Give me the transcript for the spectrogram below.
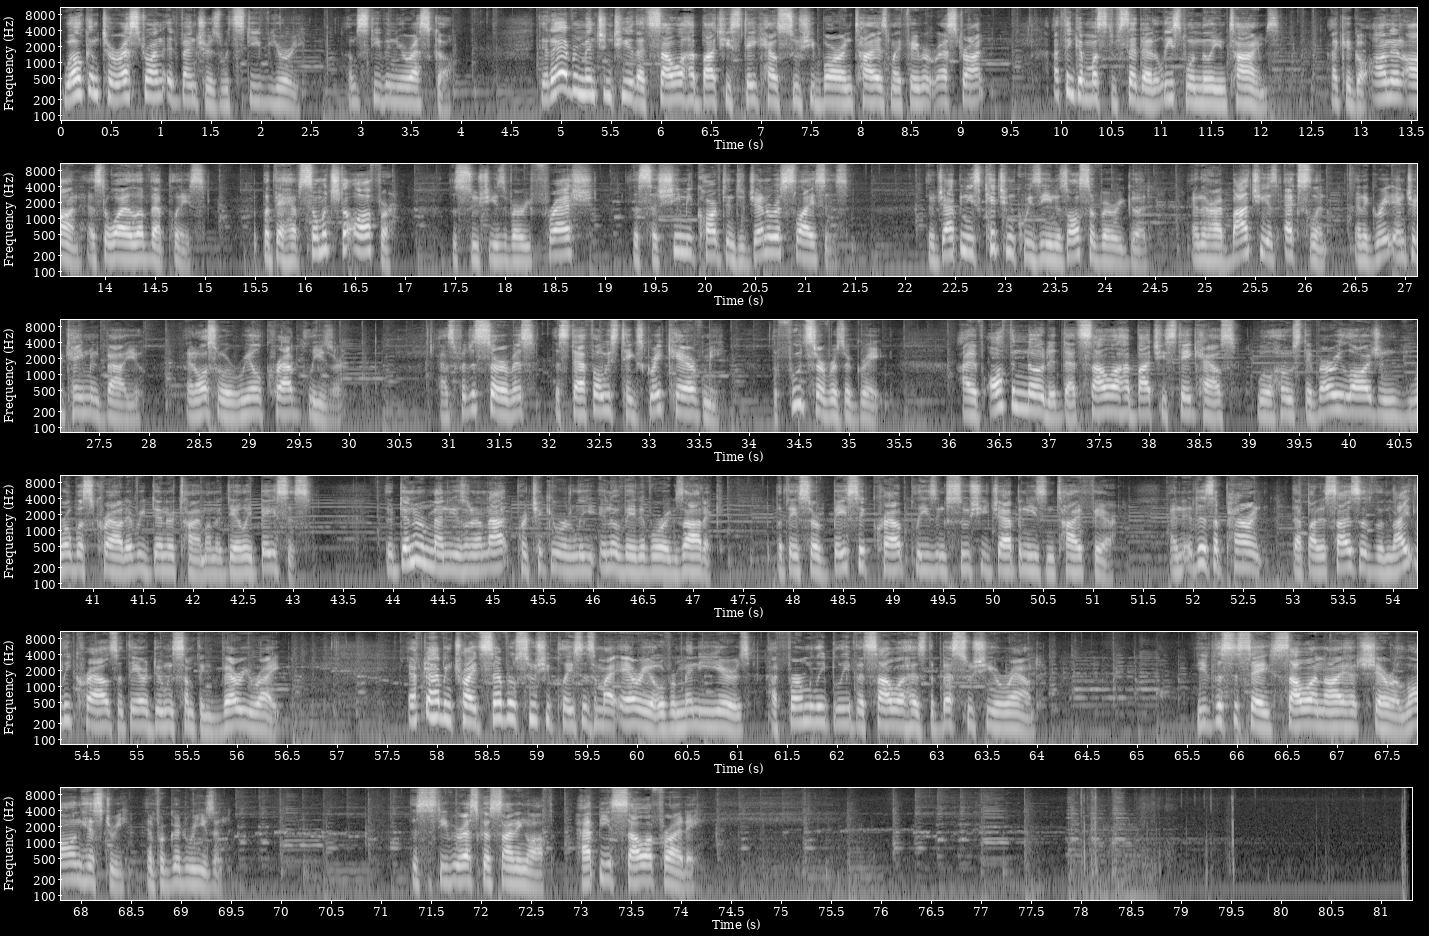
Welcome to Restaurant Adventures with Steve Yuri. I'm Steven Uresco. Did I ever mention to you that Sawa Hibachi Steakhouse Sushi Bar and Thai is my favorite restaurant? I think I must have said that at least one million times. I could go on and on as to why I love that place. But they have so much to offer. The sushi is very fresh, the sashimi carved into generous slices. Their Japanese kitchen cuisine is also very good, and their hibachi is excellent and a great entertainment value, and also a real crowd pleaser. As for the service, the staff always takes great care of me. The food servers are great. I have often noted that Sawa Hibachi Steakhouse will host a very large and robust crowd every dinner time on a daily basis. Their dinner menus are not particularly innovative or exotic, but they serve basic crowd pleasing sushi, Japanese, and Thai fare. And it is apparent that by the size of the nightly crowds that they are doing something very right. After having tried several sushi places in my area over many years, I firmly believe that Sawa has the best sushi around. Needless to say, Sawa and I share a long history, and for good reason. This is Stevie Resco signing off. Happy Sawa Friday.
